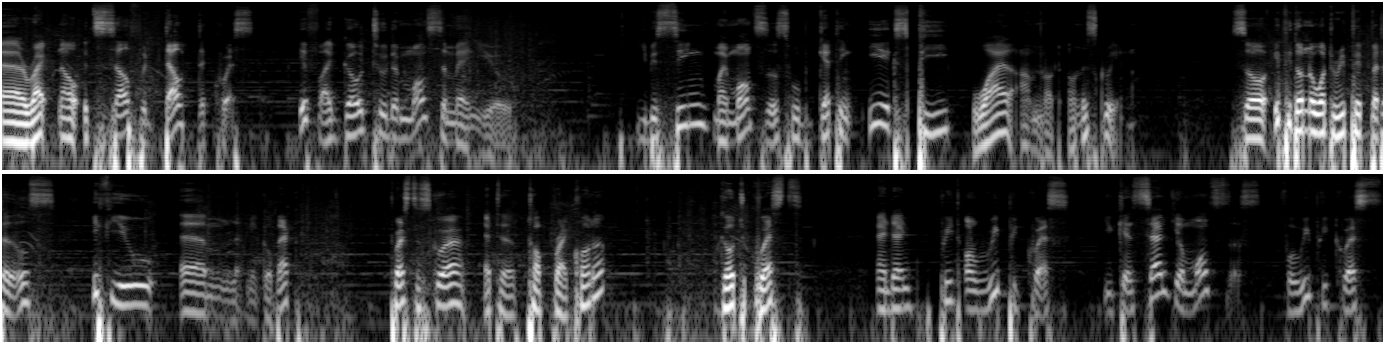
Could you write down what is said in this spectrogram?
uh, right now itself without the quest. If I go to the monster menu, you'll be seeing my monsters will be getting EXP while I'm not on the screen. So if you don't know what repeat battle is, if you um, let me go back press the square at the top right corner go to quests and then print on repeat quests you can send your monsters for repeat quests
